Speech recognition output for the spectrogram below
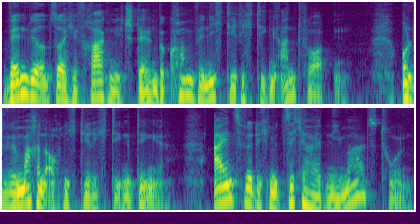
Wenn wir uns solche Fragen nicht stellen, bekommen wir nicht die richtigen Antworten. Und wir machen auch nicht die richtigen Dinge. Eins würde ich mit Sicherheit niemals tun.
